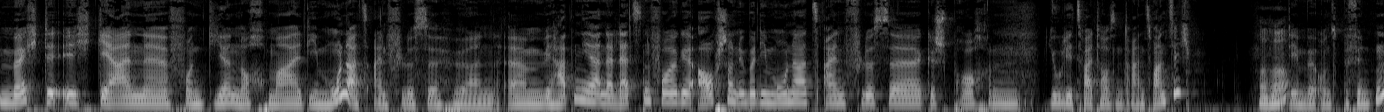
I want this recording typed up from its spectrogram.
möchte ich gerne von dir nochmal die Monatseinflüsse hören. Ähm, wir hatten ja in der letzten Folge auch schon über die Monatseinflüsse gesprochen, Juli 2023, in dem wir uns befinden.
